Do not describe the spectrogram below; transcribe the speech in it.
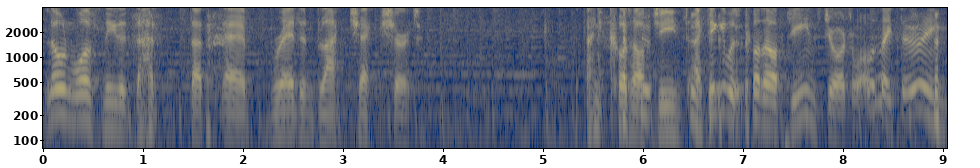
Lone Wolf needed that that uh, red and black check shirt. And cut off jeans. I think it was cut off jeans, George. What was I doing?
